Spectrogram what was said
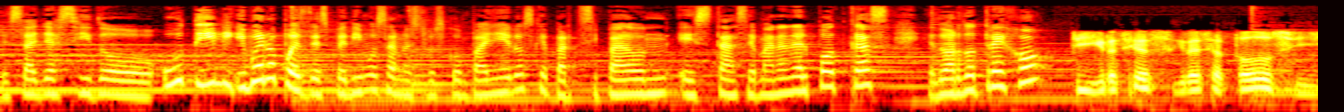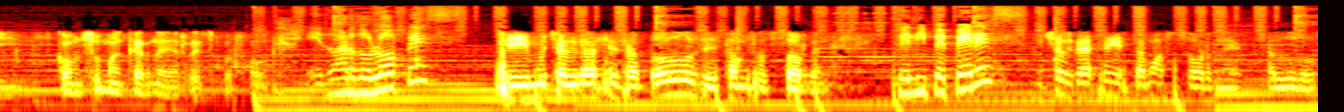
les haya sido útil. Y bueno, pues despedimos a nuestros compañeros que participaron esta semana en el podcast. Eduardo Trejo. Sí, gracias, gracias a todos y consuman carne de res, por favor. Eduardo López. Sí, muchas gracias a todos y estamos a sus órdenes. Felipe Pérez. Muchas gracias y estamos a sus órdenes. Saludos.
